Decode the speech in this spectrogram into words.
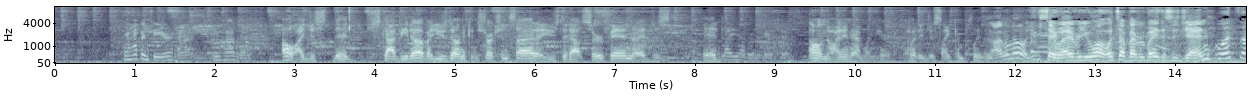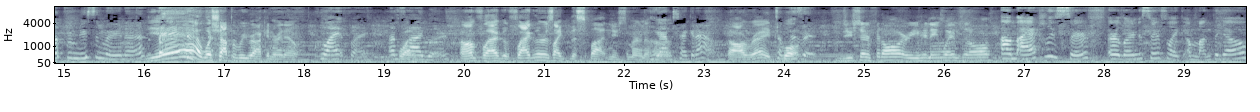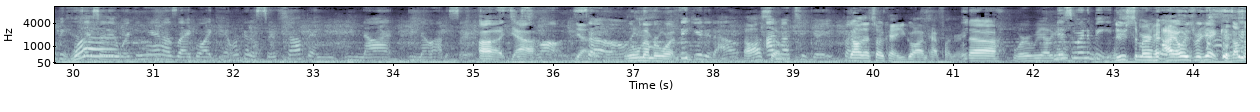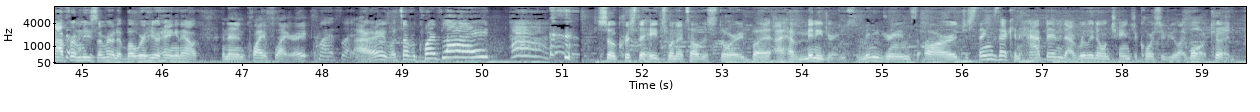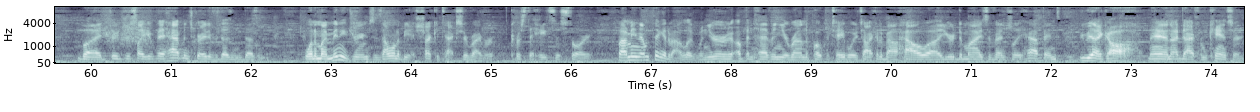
What happened to your hat? You had one. Oh, I just it just got beat up. I used it on the construction side. I used it out surfing. I just it. I thought you had one here too. Oh no, I didn't have one here, but it just like completely. I don't know. You can say whatever you want. What's up, everybody? This is Jen. What's up from New Smyrna? Yeah. What shop are we rocking right now? Quiet Flight. I'm Quiet. Flagler. Oh, I'm Flagler. Flagler is like the spot in New Smyrna, huh? Yeah, check it out. All right. Come well, visit. Do you surf at all? Or are you hitting any waves at all? Um, I actually surfed or learned to surf like a month ago because What? I started working here and I was like, well, I can't work at a surf shop and not know how to surf. Uh, It's yeah. wrong. Yeah. So Rule number one. figured it out. Awesome. I'm not too great, but No, that's okay. You go out and have fun, right? Uh, where are we at again? New Smyrna Beach. New Smyrna. I always forget because I'm not from New Smyrna, but we're here hanging out. And then Quiet Flight, right? Quiet Flight. All right, what's up with Quiet Flight? Ah. so Krista hates when I tell this story, but I have mini dreams. Mini dreams are just things that can happen that really don't change the course of your life. Well, it could, but they're just like if it happens, great. If it doesn't, it doesn't. One of my mini dreams is I want to be a shark attack survivor. Krista hates this story, but I mean, I'm thinking about it. look when you're up in heaven, you're around the poker table, you're talking about how uh, your demise eventually happened. You'd be like, oh man, I died from cancer.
